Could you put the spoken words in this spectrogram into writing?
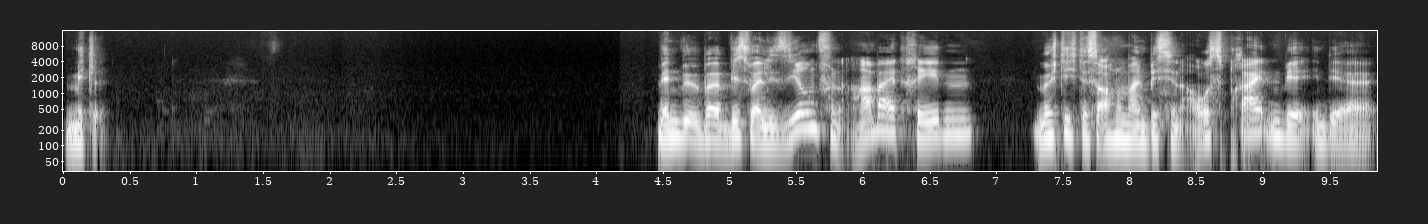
Mittel. Wenn wir über Visualisierung von Arbeit reden, möchte ich das auch noch mal ein bisschen ausbreiten. Wir in der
